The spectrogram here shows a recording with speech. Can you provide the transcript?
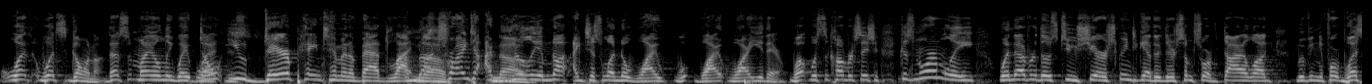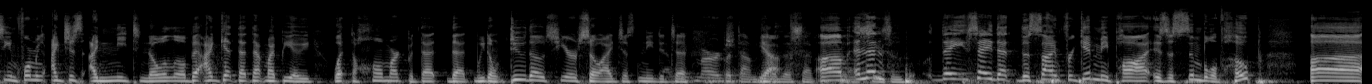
what what's going on. That's my only way. what Don't is- you dare paint him in a bad light. I'm not No. trying to. I No. really am not. I just want to know why. Why? Why are you there? What was the conversation? Because normally, whenever those two share a screen together, there's some sort of dialogue moving it forward. Was he informing? I just. I need to know a little bit. I get that that might be a what the hallmark, but that that we don't do those here. So I just needed to we've put- them Yeah. this episode, um, and then season. they say that the sign "Forgive Me, Pa" is a symbol of hope. Uh,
